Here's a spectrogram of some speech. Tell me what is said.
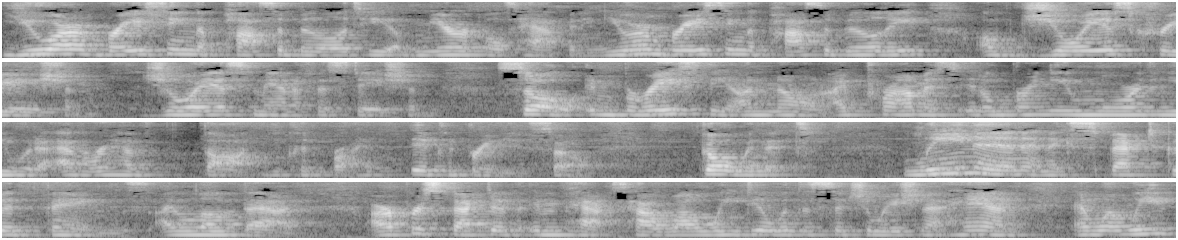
you are embracing the possibility of miracles happening. You are embracing the possibility of joyous creation, joyous manifestation. So embrace the unknown. I promise it'll bring you more than you would ever have thought you could it could bring you. So go with it. Lean in and expect good things. I love that. Our perspective impacts how well we deal with the situation at hand. And when we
